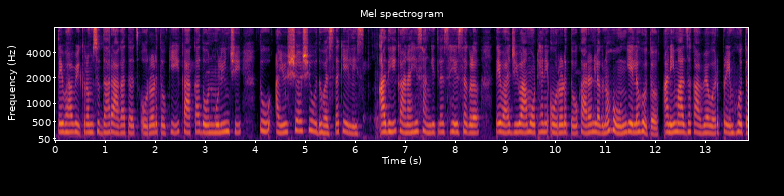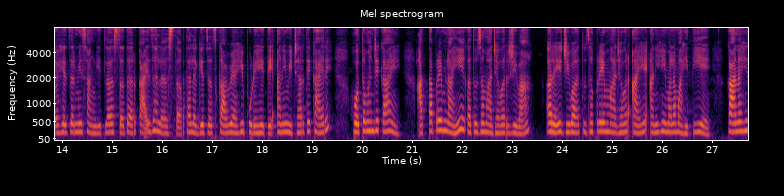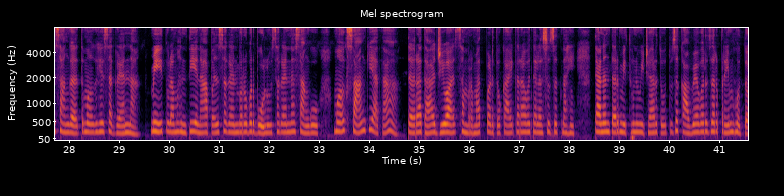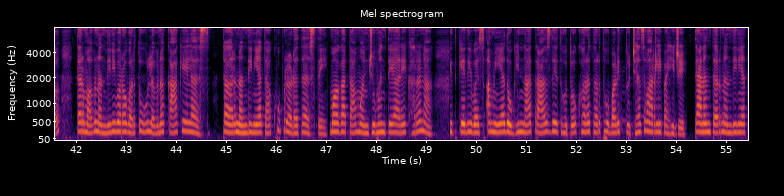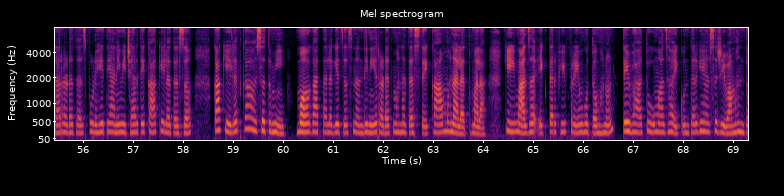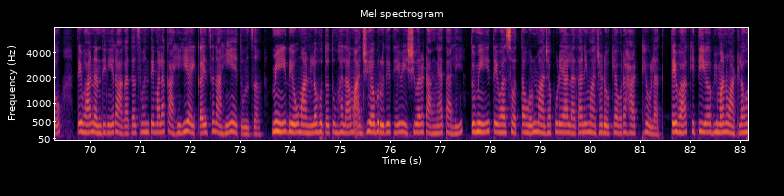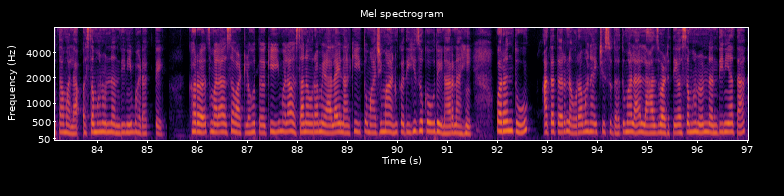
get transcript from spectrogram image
तेव्हा विक्रमसुद्धा रागातच ओरडतो की काका दोन मुलींची तू आयुष्य अशी उद्ध्वस्त केलीस. आधी का नाही सांगितलंस हे सगळं. तेव्हा जीवा मोठ्याने ओरडतो कारण लग्न होऊन गेलं होतं. आणि माझं काव्यावर प्रेम होतं हे जर मी सांगितलं असतं तर काय झालं असतं? आता लगेचच काव्या ही पुढे येते आणि विचारते काय रे? होतं म्हणजे काय? आत्ता प्रेम नाही आहे का तुझं माझ्यावर जीवा? अरे जीवा तुझं प्रेम माझ्यावर आहे आणि हे मला माहिती आहे का नाही सांगत मग हे सगळ्यांना? मी तुला म्हणतीये ना आपण सगळ्यांबरोबर बोलू सगळ्यांना सांगू. मग सांग की आता. तर आता जीवात संभ्रमात पडतो काय करावं त्याला सुचत नाही. त्यानंतर मिथून विचारतो तुझं काव्यावर जर प्रेम होतं तर मग नंदिनीबरोबर तू लग्न का केलंस? तर नंदिनी आता खूप रडत असते. मग आता मंजू म्हणते अरे खरं ना इतके दिवस आम्ही या दोघींना त्रास देत होतो. खरं तर थोबाडीत तुझ्याच मारली पाहिजे. त्यानंतर नंदिनी आता रडतच पुढे येते आणि विचारते का केलं तसं? का केलं का असं तुम्ही? मग आता लगेचच नंदिनी रडत म्हणत असते का म्हणालात मला की माझं एकतर्फी प्रेम होतं म्हणून? तेव्हा तू माझं ऐकून तर घे असं जेव्हा म्हणतो तेव्हा नंदिनी रागातच म्हणते मला काहीही ऐकायचं नाही आहे तुमचं. मी देव मानलं होतं तुम्हाला माझी अब्रू तिथे वेशीवर टांगण्यात आली. तुम्ही तेव्हा स्वतःहून माझ्या पुढे आलात आणि माझ्या डोक्यावर हात ठेवलात. तेव्हा किती अभिमान वाटला होता मला असं म्हणून नंदिनी भडकते. खरंच मला असं वाटलं होतं की मला असा नवरा मिळाला आहे ना की तो माझी मान कधीही झुकवू देणार नाही. परंतु आता तर नवरा म्हणायची सुद्धा तुम्हाला लाज वाटते असं म्हणून नंदिनी आता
